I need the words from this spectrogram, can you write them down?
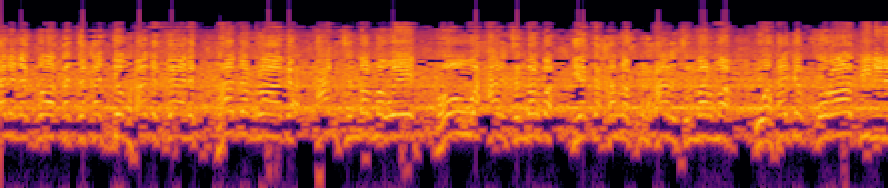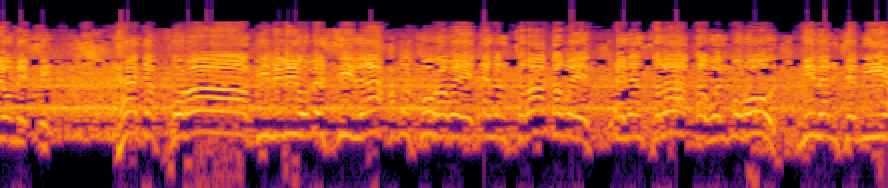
على الإطلاق التقدم هذا الثالث هذا الرابع. حارس المرمى وين؟ هو حارس المرمى. يتخلص من حارس المرمى. وهدف خرافي لليو ميسي هدف خرافي لاحظ الكرة وين؟ الانطلاقة والمرور من الجميع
